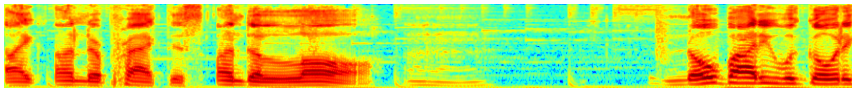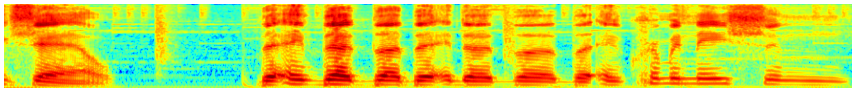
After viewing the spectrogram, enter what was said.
Like under practice under law. Mm-hmm. Nobody would go to jail. The the the the the, the, the incrimination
